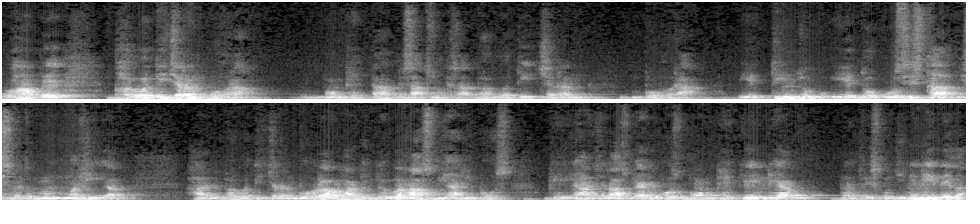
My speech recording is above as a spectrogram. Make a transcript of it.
वहाँ पे भगवती चरण बोहरा बॉम्ब फेंकता है अपने साथियों के साथ। भगवती चरण बोहरा। ये तीन जो, ये दो कोशिश था, इसमें तो मर ही गया। भगवती चरण बोहरा और हार्डिंग के ऊपर रास बिहारी बोस। फिर यहाँ से रास बिहारी बोस बॉम्ब फेंक के इंडिया में तो इसको जीने नहीं देगा।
